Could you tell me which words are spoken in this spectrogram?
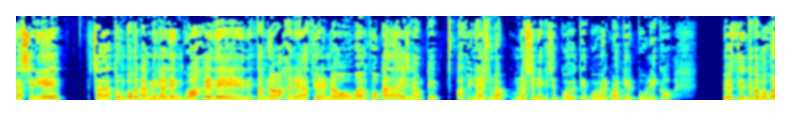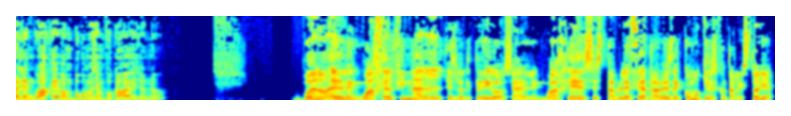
la serie se adapta un poco también al lenguaje de, de, estas nuevas generaciones, ¿no? O va enfocada a ella, aunque al final es una, una, serie que se puede, que puede ver cualquier público. Pero es cierto que a lo mejor el lenguaje va un poco más enfocado a ellos, ¿no? Bueno, el lenguaje al final es lo que te digo, o sea, el lenguaje se establece a través de cómo quieres contar la historia.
